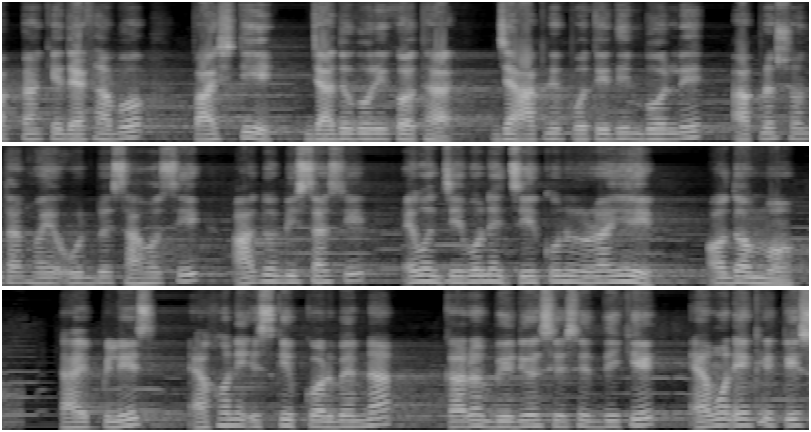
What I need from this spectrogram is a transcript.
আপনাকে দেখাবো পাঁচটি জাদুকরী কথা যা আপনি প্রতিদিন বললে আপনার সন্তান হয়ে উঠবে সাহসী, আত্মবিশ্বাসী এবং জীবনে যে কোনো লড়াইয়ে অদম্য। তাই প্লিজ এখনই স্কিপ করবেন না, কারণ ভিডিও শেষের দিকে এমন একটি টিপস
